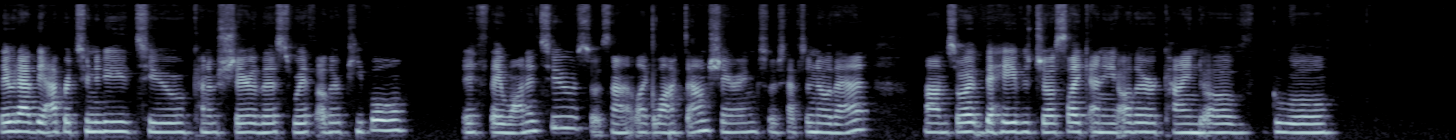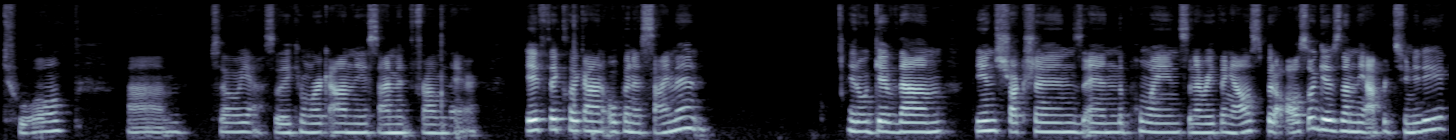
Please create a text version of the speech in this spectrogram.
they would have the opportunity to kind of share this with other people if they wanted to. So it's not like lockdown sharing. So just have to know that. Um, so it behaves just like any other kind of Google tool. Um, so yeah, so they can work on the assignment from there. If they click on open assignment, it'll give them the instructions and the points and everything else, but it also gives them the opportunity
